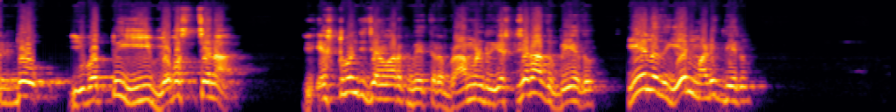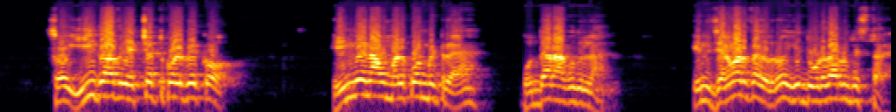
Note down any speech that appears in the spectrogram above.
ಎದ್ದು ಇವತ್ತು ಈ ವ್ಯವಸ್ಥೆನ ಎಷ್ಟು ಮಂದಿ ಜನವಾರಕ್ಕೆ ಬೇಯ್ತಾರೆ? ಬ್ರಾಹ್ಮಣರಿಗೆ ಎಷ್ಟು ಜನ ಅದು ಬೇಯೋದು? ಏನದು? ಏನು ಮಾಡಿದ್ದೇನು ಸೊ ಈಗಾದರೂ ಎಚ್ಚೆತ್ಕೊಳ್ಬೇಕು ಹಿಂಗೆ ನಾವು ಮಲ್ಕೊಂಡ್ಬಿಟ್ರೆ ಉದ್ಧಾರ ಆಗುದಿಲ್ಲ. ಇನ್ನು ಜನವಾರ ತೆಗೆದ್ರು, ಇದ್ದು ಉಡ್ದಾರನು ಬಿಸ್ತಾರೆ.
